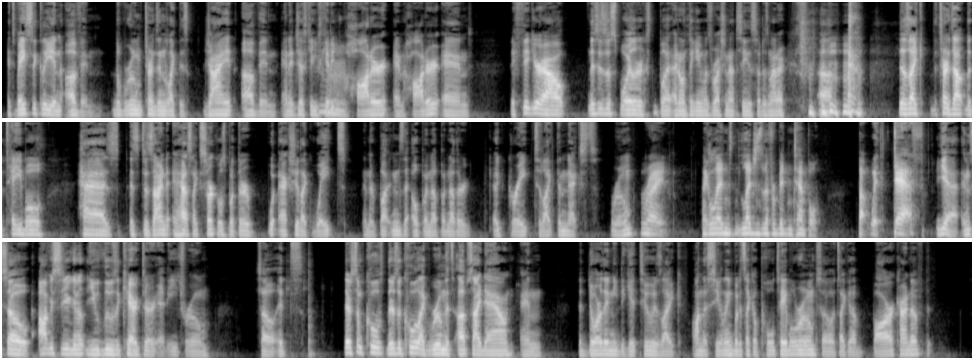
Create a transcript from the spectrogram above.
it's basically an oven. The room turns into like this giant oven, and it just keeps getting Hmm. hotter and hotter. And they figure out this is a spoiler, but I don't think anyone's rushing out to see this, so it doesn't matter. Uh, There's like it turns out the table has it's designed it has like circles, but they're actually like weights and they're buttons that open up another a grate to like the next room. right. Like Legends, Legends of the Forbidden Temple, but with death. Yeah, and so obviously you're gonna you lose a character at each room. So it's there's some cool there's a cool like room that's upside down and the door they need to get to is like on the ceiling, but it's like a pool table room, so it's like a bar kind of.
